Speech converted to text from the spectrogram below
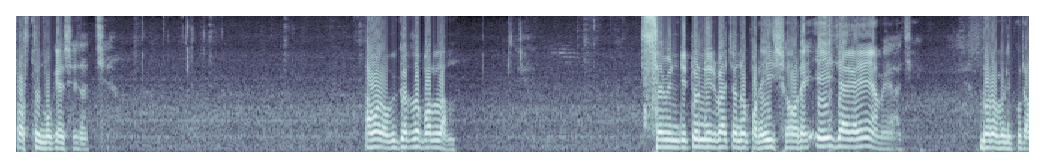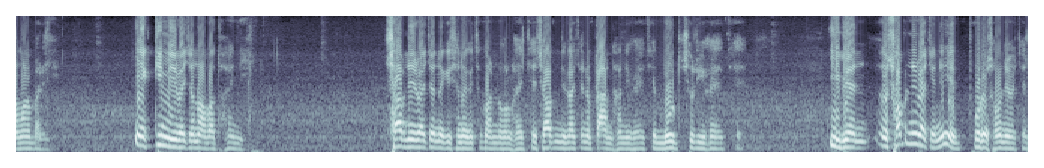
প্রশ্নের মুখে এসে যাচ্ছে। আমার অভিজ্ঞতা বললাম সেভেন্টি টু নির্বাচনের পরে এই শহরে, এই জায়গায় আমি আছি। বনমালীপুর আমার বাড়ি। একটি নির্বাচন অবাধ হয়নি। সব নির্বাচনে কিছু না কিছু গণ্ডগোল হয়েছে, সব নির্বাচনে প্রাণহানি হয়েছে, বুট চুরি হয়েছে। ইভেন সব নির্বাচনই পৌরসভা নির্বাচন।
